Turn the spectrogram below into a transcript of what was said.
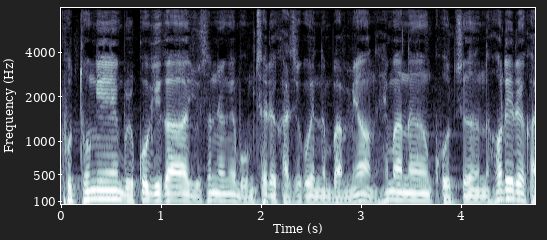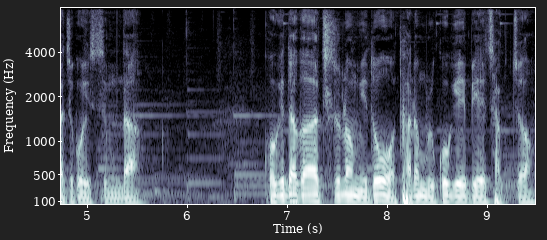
보통의 물고기가 유선형의 몸체를 가지고 있는 반면 해마는 곧은 허리를 가지고 있습니다. 거기다가 지르러미도 다른 물고기에 비해 작죠.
